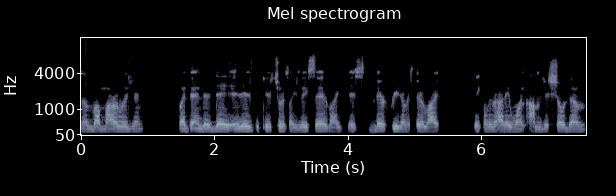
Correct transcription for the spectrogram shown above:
them about my religion. But at the end of the day, it is the kid's choice. Like they said, like it's their freedom, it's their life. They can live how they want. I'm just show them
